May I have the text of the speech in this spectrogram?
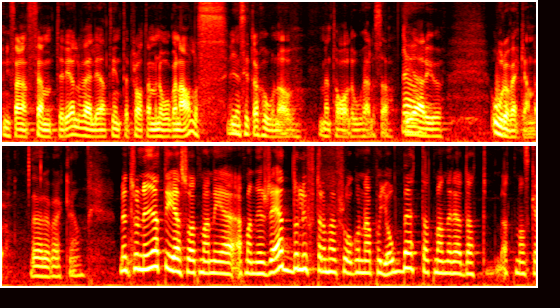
ungefär en femtedel väljer att inte prata med någon alls vid en situation av mental ohälsa. Det ja. är ju oroväckande. Det är det verkligen. Men tror ni att det är så att man är, att man är rädd att lyfta de här frågorna på jobbet? Att man är rädd att, att man ska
